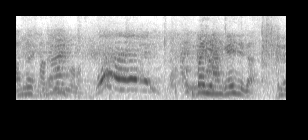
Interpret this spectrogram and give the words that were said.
আমি বাইরে আঙ্গে এই জায়গা আরে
